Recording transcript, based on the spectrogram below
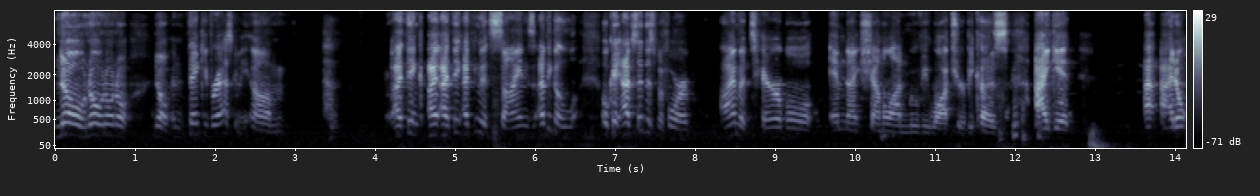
No, no, no, no, no. And thank you for asking me. Um, I think I, I think I think that signs. I think a. Okay, I've said this before. I'm a terrible M Night Shyamalan movie watcher because I get. I, I don't.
